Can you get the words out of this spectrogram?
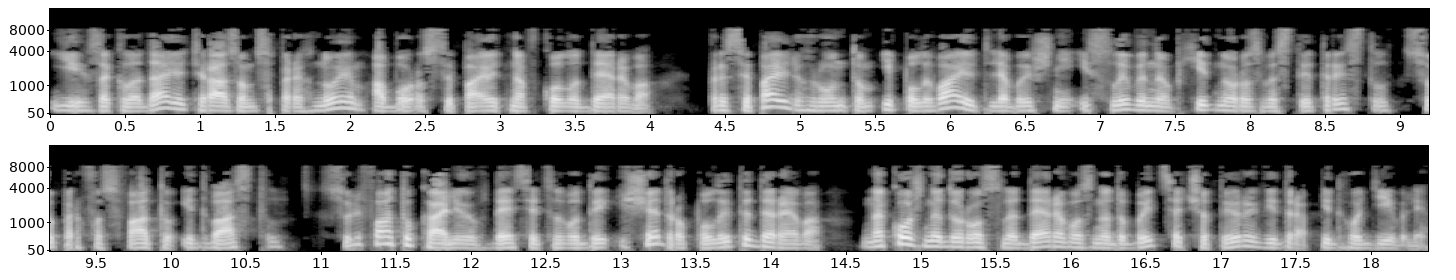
їх закладають разом з перегноєм або розсипають навколо дерева, присипають ґрунтом і поливають для вишні і сливи. Необхідно розвести 300 суперфосфату і 2 стл сульфату калію в 10 води і щедро полити дерева. На кожне доросле дерево знадобиться 4 відра підгодівлі.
